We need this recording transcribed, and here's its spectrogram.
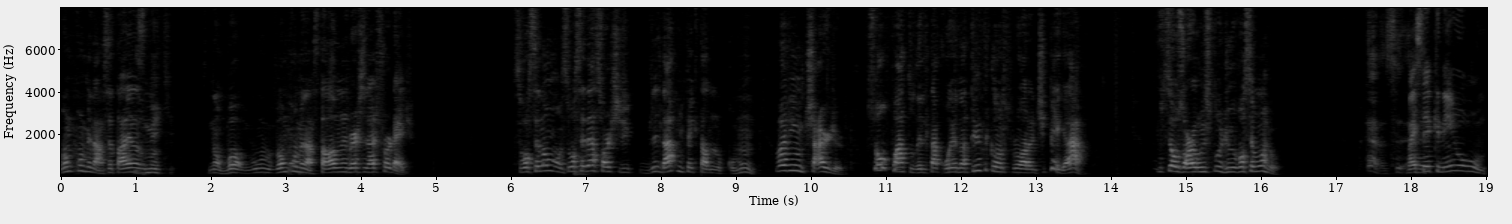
vamos combinar. Você tá... no- Sneak. Não, vamos, vamos combinar. Você tá lá na Universidade for Dead. Se você não. Se você der a sorte de lidar com infectado no comum, vai vir um Charger. Só o fato dele estar correndo a 30 km por hora de te pegar, os seus órgãos explodiu e você morreu. Cara, cê- Vai é, ser que nem o.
